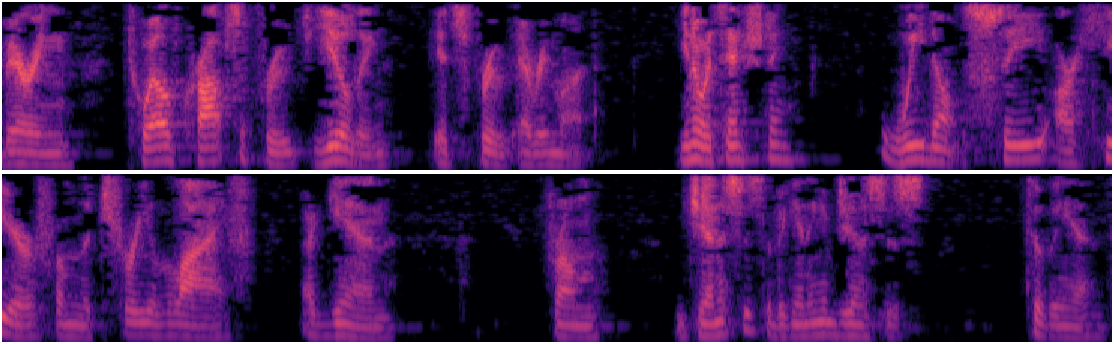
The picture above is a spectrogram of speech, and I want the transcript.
bearing twelve crops of fruit, yielding its fruit every month. You know what's interesting? We don't see or hear from the tree of life again from Genesis, the beginning of Genesis, to the end.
